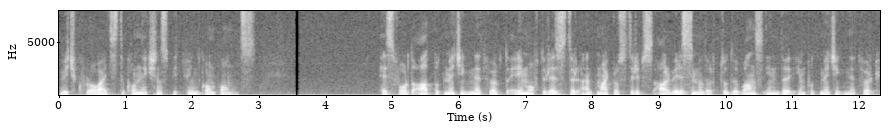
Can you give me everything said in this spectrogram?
which provides the connections between components. As for the output matching network, the aim of the resistor and microstrips are very similar to the ones in the input matching network.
